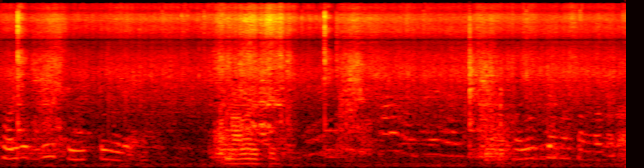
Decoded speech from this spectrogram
হলুদ দিয়েছি একটু করে ভালো হয়েছে হলুদ দিয়ে পছন্দ করো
